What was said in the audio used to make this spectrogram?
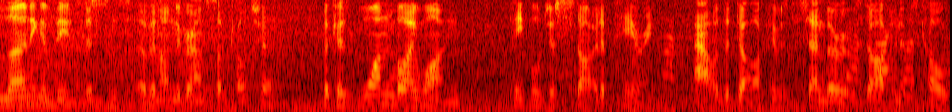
learning of the existence of an underground subculture. Because one by one, people just started appearing out of the dark. It was December, it was dark, and it was cold.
